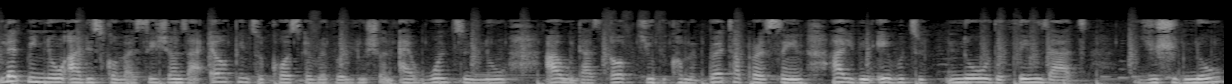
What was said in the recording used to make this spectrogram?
Let me know how these conversations are helping to cause a revolution. I want to know how it has helped you become a better person, how you've been able to know the things that you should know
